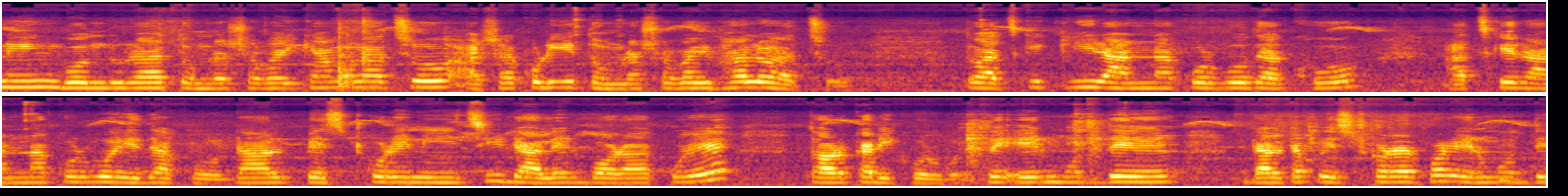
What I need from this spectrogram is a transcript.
মর্নিং বন্ধুরা, তোমরা সবাই কেমন আছো? আশা করি তোমরা সবাই ভালো আছো। তো আজকে কি রান্না করব দেখো? আজকে রান্না করব এই দেখো, ডাল পেস্ট করে নিয়েছি, ডালের বড়া করে তরকারি করব। তো এর মধ্যে ডালটা পেস্ট করার পর এর মধ্যে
